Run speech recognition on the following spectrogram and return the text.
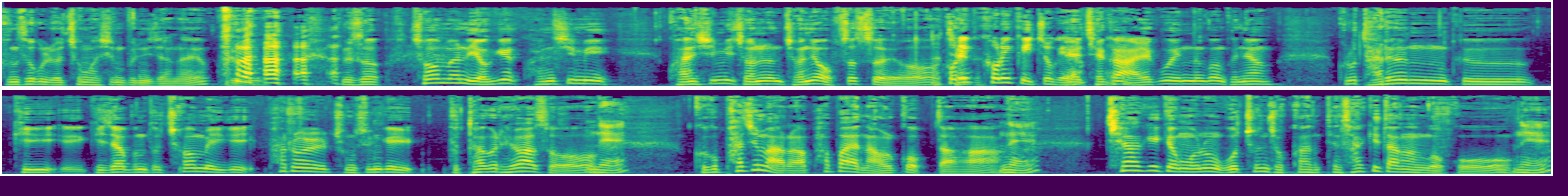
분석을 요청하신 분이잖아요. 그리고 그래서 처음에는 여기에 관심이 관심이 저는 전혀 없었어요. 아, 코링, 제가, 코링크 이쪽에요? 네, 제가 네. 알고 있는 건 그냥 그리고 다른 그 기, 기자분도 처음에 이게 8월 중순에 부탁을 해와서 네. 그거 파지 마라. 파봐야 나올 거 없다. 네. 최악의 경우는 오촌 조카한테 사기당한 거고 네.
